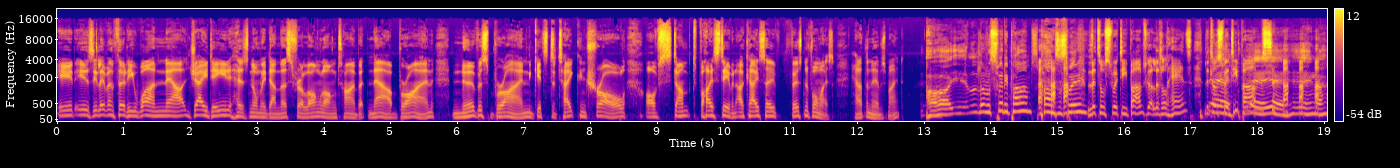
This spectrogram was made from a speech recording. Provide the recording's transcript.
It is 11:31 now. JD has normally done this for a long, long time, but now Brian, nervous Brian, gets to take control of Stumped by Stephen. Okay, so first and foremost, how are the nerves, mate? Oh, yeah, little sweaty palms. Palms are sweaty. Little sweaty palms, got little hands, little Yeah, sweaty palms. Yeah, yeah, yeah, you know.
